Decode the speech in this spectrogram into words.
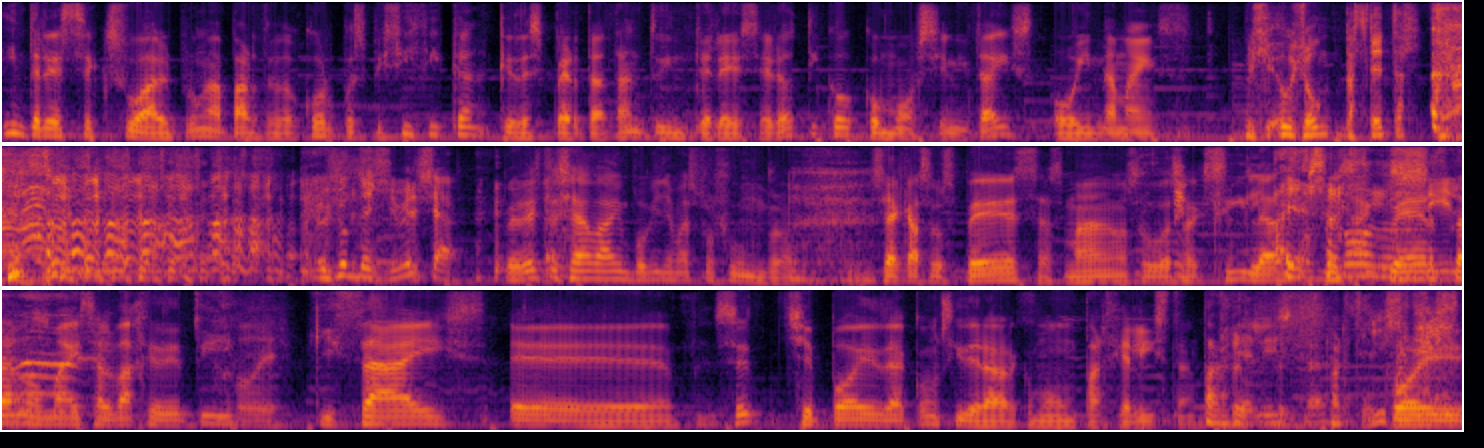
interés sexual por unha parte do corpo específica que desperta tanto interés erótico como os xenitais ou ainda máis. Usón das tetas. Usón de xa. Pero este xa vai un poquinho máis profundo. Se acaso os pés, as mans ou as axilas Ay, as despertan o máis salvaje de ti, Joder. quizáis eh, se che poida considerar como un parcialista. Parcialista. Parcialista. Pois...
